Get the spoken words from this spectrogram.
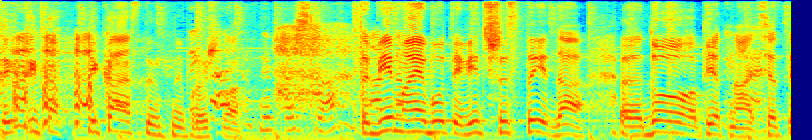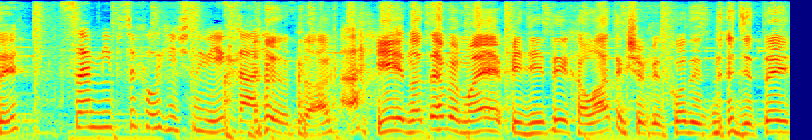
ти, ти, ти кастинг не пройшла. Не пройшла. Тобі має бути від 6 да, е, до 15. Це мій психологічний вік. Далі. Так. І на тебе має підійти халатик, що підходить до дітей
